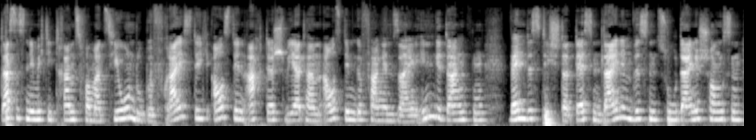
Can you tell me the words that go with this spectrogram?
Das ist nämlich die Transformation. Du befreist dich aus den Acht der Schwertern, aus dem Gefangensein in Gedanken, wendest dich stattdessen deinem Wissen zu, deine Chancen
